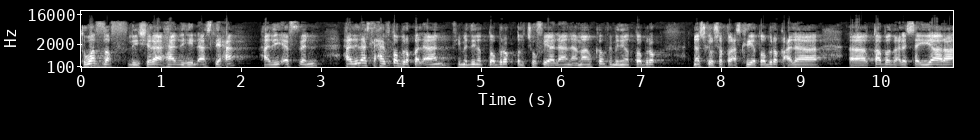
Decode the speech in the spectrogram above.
توظف لشراء هذه الأسلحة. هذه اف ان هذه الأسلحة في طبرق الآن في مدينة طبرق. اللي تشوفيها الآن أمامكم في مدينة طبرق. نشكر الشرطة العسكرية طبرق على القبض على سياره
